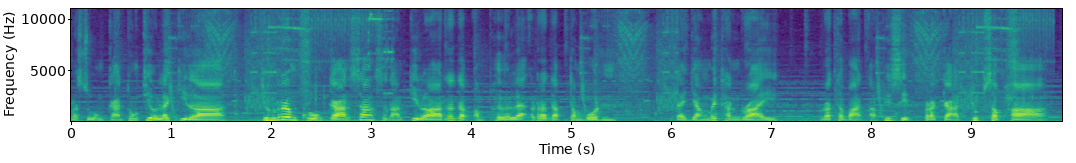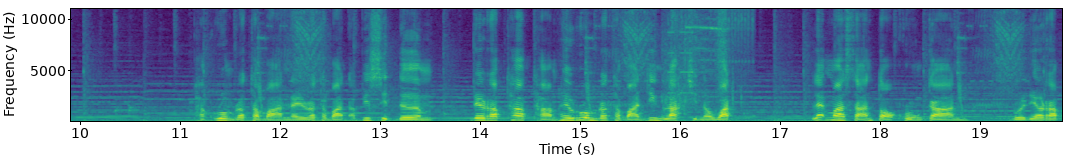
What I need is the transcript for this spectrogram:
กระทรวงการท่องเที่ยวและกีฬาจึงเริ่มโครงการสร้างสนามกีฬาระดับอำเภอและระดับตำบล แต่ยังไม่ทันไร รัฐบาลอภิสิทธิ์ประกาศยุบสภาพักร่วมรัฐบาลในรัฐบาลอภิสิทธิ์เดิม ได้รับทาบทามให้ร่วมรัฐบาลยิ่งลักษณ์ชินวัตรและมาสารต่อโครงการ โดยได้รับ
